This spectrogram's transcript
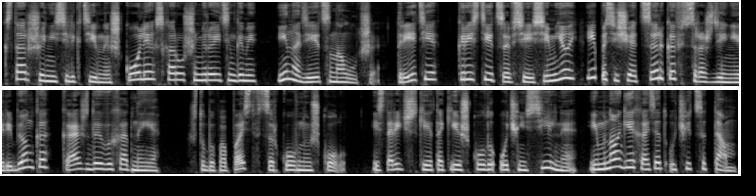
к старшей неселективной школе с хорошими рейтингами и надеяться на лучшее. Третье креститься всей семьей и посещать церковь с рождения ребенка каждые выходные, чтобы попасть в церковную школу. Исторические такие школы очень сильные, и многие хотят учиться там.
